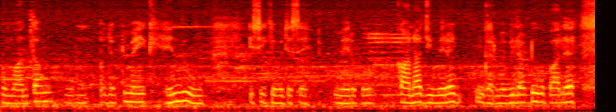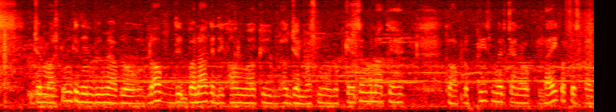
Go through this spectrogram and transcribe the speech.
को मानता हूँ। जबकि मैं एक हिंदू हूँ, इसी की वजह से मेरे को कान्हा जी मेरे घर में भी लड्डू गोपाल है। जन्माष्टमी के दिन भी मैं आप लोगों ब्लॉग बना के दिखाऊँगा कि जन्माष्टमी हम लोग कैसे मनाते हैं। तो आप लोग प्लीज़ मेरे चैनल को लाइक और सब्सक्राइब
